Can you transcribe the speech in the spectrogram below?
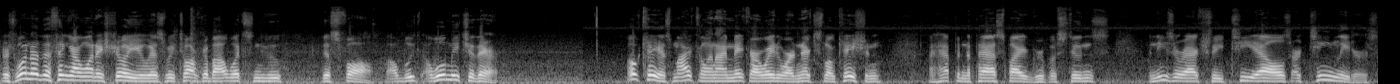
there's one other thing I want to show you as we talk about what's new this fall. I'll, we'll meet you there. Okay, as Michael and I make our way to our next location, I happen to pass by a group of students, and these are actually TLs, or team leaders,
